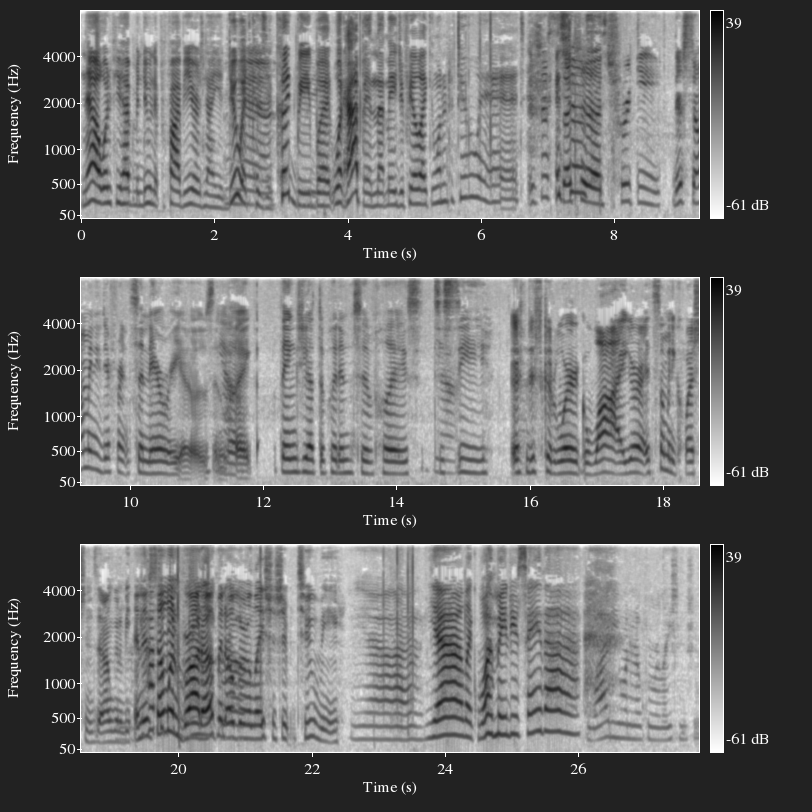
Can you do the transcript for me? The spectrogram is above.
now, what if you haven't been doing it for five years? Now you do yeah. it because it could be, mm-hmm. but what happened that made you feel like you wanted to do it? It's just it's such just, a tricky, there's so many different scenarios, and yeah. like, things you have to put into place to yeah. see if this could work why. You're it's so many questions that i'm gonna be and you then someone brought really up an open relationship to me. Yeah. Yeah like what made you say that? Why do you want an open relationship?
